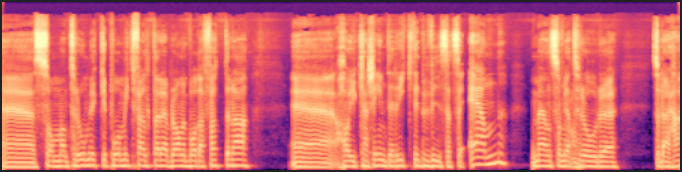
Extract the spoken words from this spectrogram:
Eh, som man tror mycket på. Mittfältare, bra med båda fötterna. Eh, har ju kanske inte riktigt bevisat sig än, men som jag tror eh, sådär, han,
